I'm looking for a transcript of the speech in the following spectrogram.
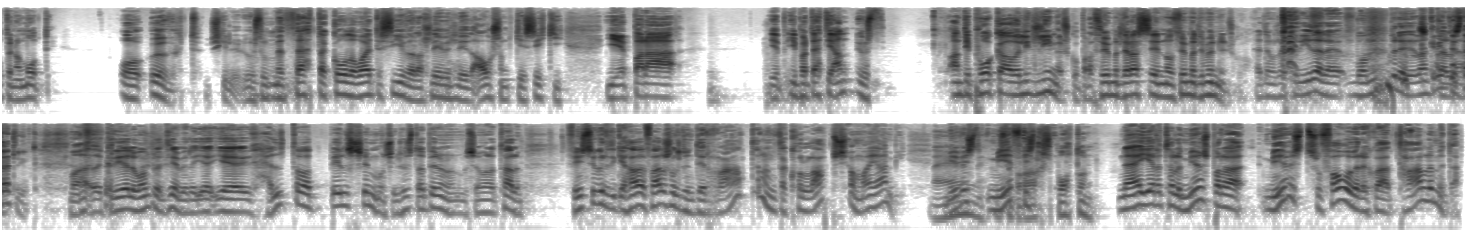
opin á móti. Og öfugt, skilur, þú veist, mm. með þetta góða white receiver að hlifið hlið ásamt Gesicki, ég bara ég, ég bara detti and, þú veist, Andi Póka og lítið límur, sko, bara þaumalli rassin og þaumalli munnin, sko. Þetta er náttúrulega gríðarlega vombrið Skrítið stelling. Gríðarlega vombrið tíma ég, ég held að Bill Simmons, ég hlusta að byrjunum sem var að tala um Finnst ykkur þetta ekki að hafa farið svolítið undir rataran þetta kollapsi á Miami? Mér finnst, mér þetta er bara finnst spot on. Nei, ég er að tala um, mér finnst bara Mér finnst svo fá að vera eitthvað að tala um þetta.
